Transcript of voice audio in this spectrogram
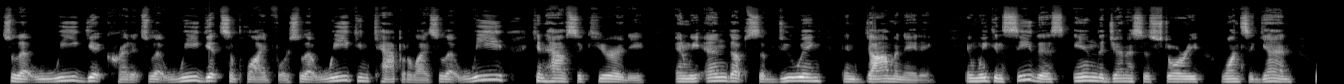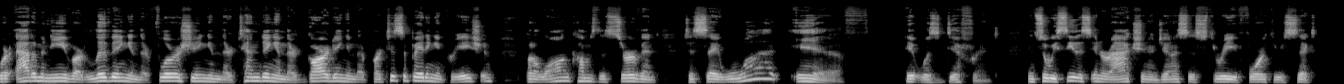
so that we get credit, so that we get supplied for, so that we can capitalize, so that we can have security. And we end up subduing and dominating. And we can see this in the Genesis story once again, where Adam and Eve are living and they're flourishing and they're tending and they're guarding and they're participating in creation. But along comes the servant to say, What if it was different? And so we see this interaction in Genesis 3 4 through 6.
